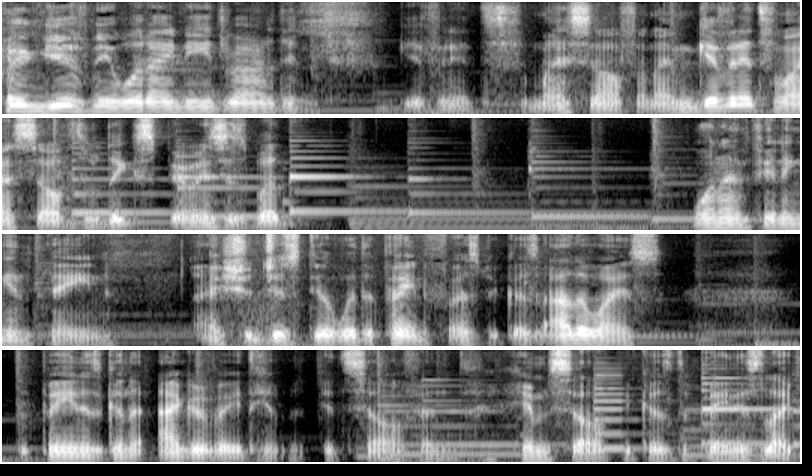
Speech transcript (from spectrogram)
and give me what I need rather than giving it for myself. And I'm giving it for myself through the experiences, but when I'm feeling in pain, I should just deal with the pain first because otherwise the pain is gonna aggravate him itself and himself because the pain is like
